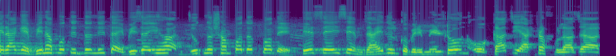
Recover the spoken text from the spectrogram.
এর আগে বিনা প্রতিদ্বন্দ্বিতায় বিজয়ী হন যুগ্ম সম্পাদক পদে S H M Jahidul Kabir Milton ও কাজী আশরাফুল আজাদ।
